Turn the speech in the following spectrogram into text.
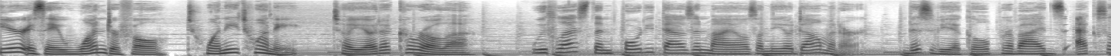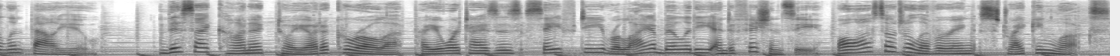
Here is a wonderful 2020 Toyota Corolla. With less than 40,000 miles on the odometer, this vehicle provides excellent value. This iconic Toyota Corolla prioritizes safety, reliability, and efficiency while also delivering striking looks.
